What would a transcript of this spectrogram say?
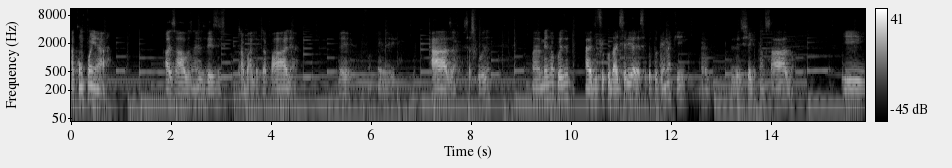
Acompanhar as aulas, né? Às vezes trabalho atrapalha, é, é, casa, essas coisas. Mas a mesma coisa a dificuldade seria essa que eu tô tendo aqui. Né? Às vezes chega cansado e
